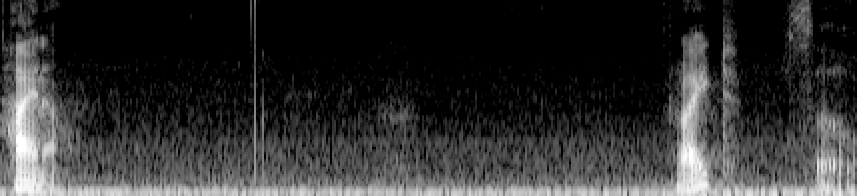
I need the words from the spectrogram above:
Hyena right? So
